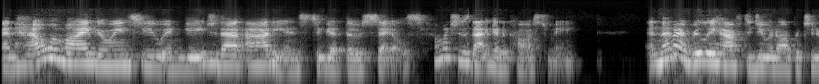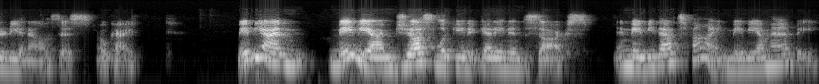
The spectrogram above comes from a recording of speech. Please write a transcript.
And how am I going to engage that audience to get those sales? How much is that going to cost me? And then I really have to do an opportunity analysis. Okay. Maybe I'm maybe I'm just looking at getting into socks and maybe that's fine. Maybe I'm happy.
